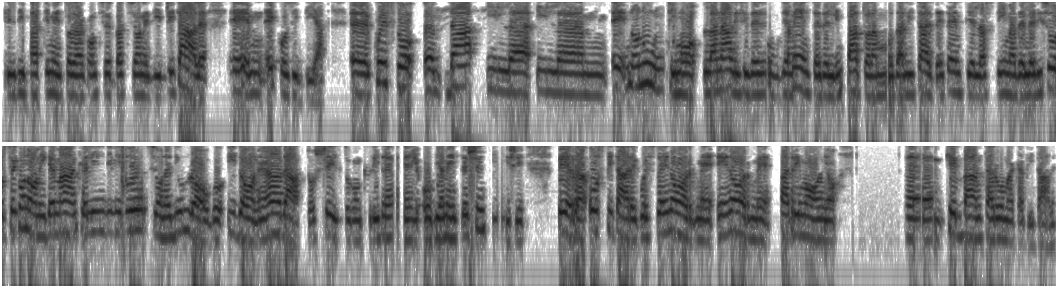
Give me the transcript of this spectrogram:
il Dipartimento della Conservazione Digitale e, e così via. Eh, questo eh, dà il, il um, e non ultimo l'analisi del, ovviamente dell'impatto, la modalità dei tempi e la stima delle risorse economiche, ma anche l'individuazione di un logo idoneo e adatto, scelto con criteri ovviamente scientifici, per ospitare questo enorme, enorme patrimonio eh, che vanta Roma Capitale.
